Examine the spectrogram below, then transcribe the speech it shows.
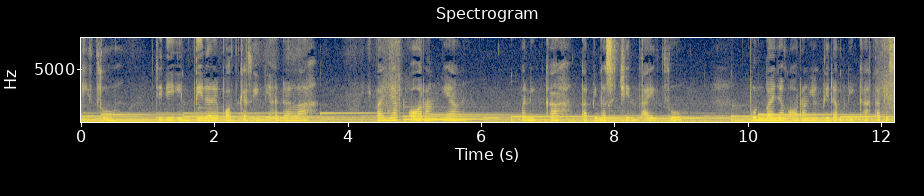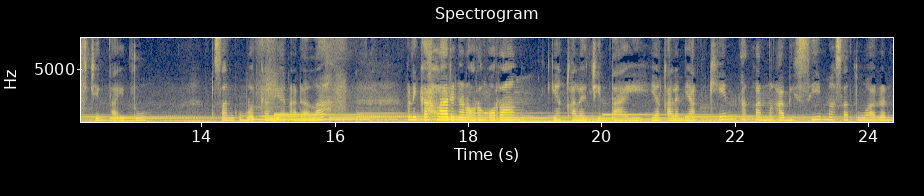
Gitu. Jadi inti dari podcast ini adalah banyak orang yang menikah tapi gak secinta itu pun banyak orang yang tidak menikah tapi secinta itu. Pesanku buat kalian adalah menikahlah dengan orang-orang yang kalian cintai, yang kalian yakin akan menghabisi masa tua dan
